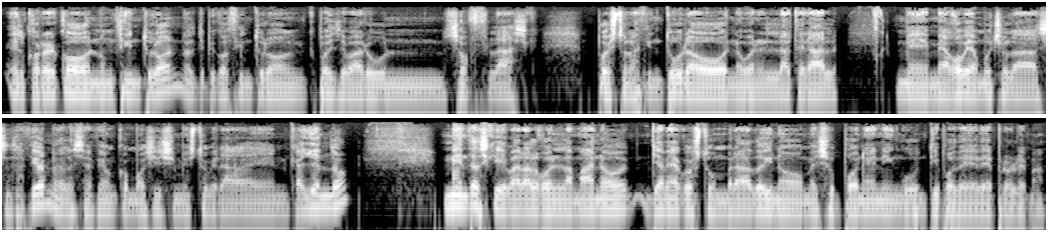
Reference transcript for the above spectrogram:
El correr con un cinturón, el típico cinturón que puedes llevar un soft flask puesto en la cintura o en, el lateral, me, agobia mucho la sensación, me da la sensación como si se me estuviera cayendo. Mientras que llevar algo en la mano ya me he acostumbrado y no me supone ningún tipo de, problema.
